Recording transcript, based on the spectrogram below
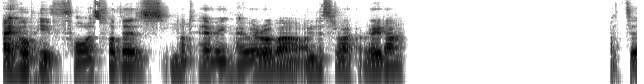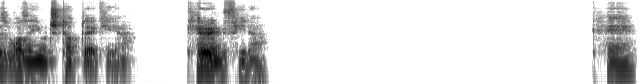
I hope he falls for this, not having Highway Robber on his ra radar. But this was a huge top deck here. Carrion Feeder. Okay.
